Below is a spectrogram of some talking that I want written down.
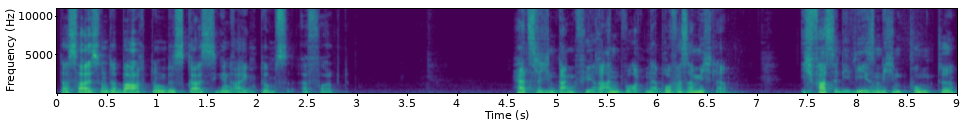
das heißt unter Beachtung des geistigen Eigentums erfolgt. Herzlichen Dank für Ihre Antworten, Herr Professor Michler. Ich fasse die wesentlichen Punkte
